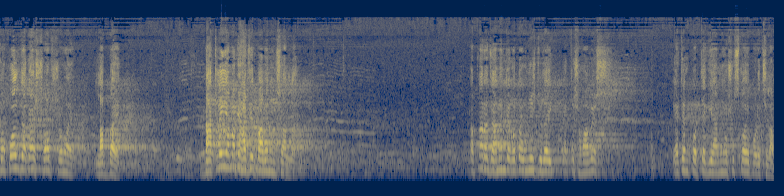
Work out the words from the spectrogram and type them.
সকল জায়গায় সব সময় লাভবায়ক ডাকলেই আমাকে হাজির পাবেন ইনশাল্লাহ আপনারা জানেন যে গত উনিশ জুলাই একটি সমাবেশ অ্যাটেন্ড করতে গিয়ে আমি অসুস্থ হয়ে পড়েছিলাম।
